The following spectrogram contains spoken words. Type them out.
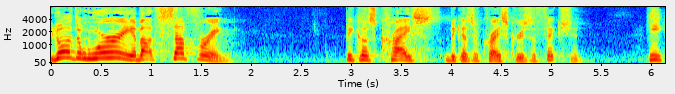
don't have to worry about suffering because Christ, because of Christ's crucifixion. He,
